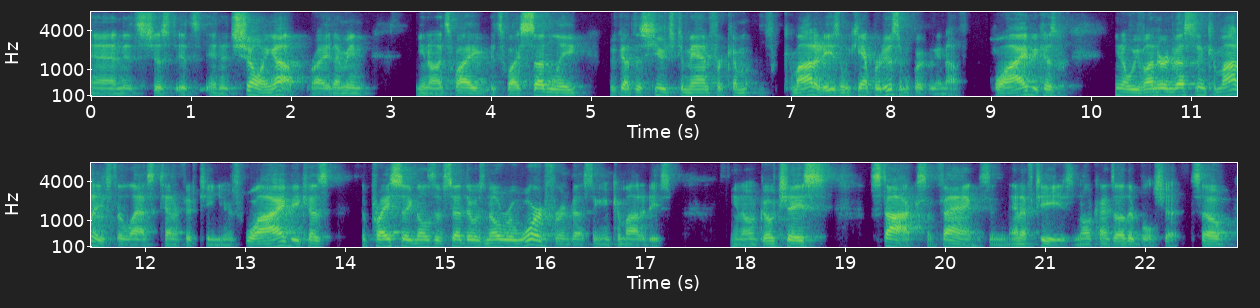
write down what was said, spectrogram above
and it's just it's and it's showing up, right? I mean, you know, it's why it's why suddenly we've got this huge demand for, com- for commodities, and we can't produce them quickly enough. Why? Because you know we've underinvested in commodities for the last 10 or 15 years. Why? Because the price signals have said there was no reward for investing in commodities. You know, go chase stocks and FANGs and NFTs and all kinds of other bullshit. So,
